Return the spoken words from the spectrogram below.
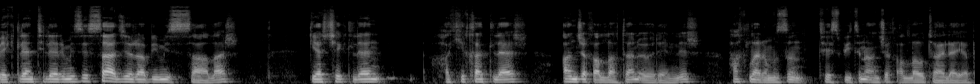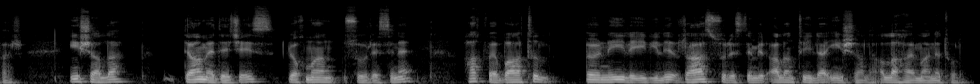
Beklentilerimizi sadece Rabbimiz sağlar. Gerçeklen hakikatler ancak Allah'tan öğrenilir. Haklarımızın tespitini ancak Allahu Teala yapar. İnşallah devam edeceğiz Lokman suresine. Hak ve batıl örneğiyle ilgili Rahat suresinden bir alıntıyla inşallah. Allah'a emanet olun.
